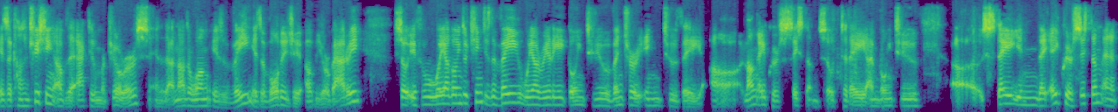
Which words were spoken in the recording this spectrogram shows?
is the concentration of the active materials, and another one is V, is the voltage of your battery. So if we are going to change the V, we are really going to venture into the uh, non-aqueous system. So today I'm going to uh, stay in the aqueous system and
